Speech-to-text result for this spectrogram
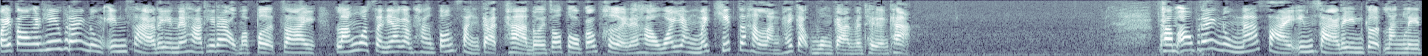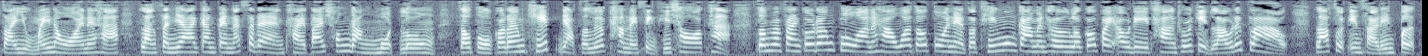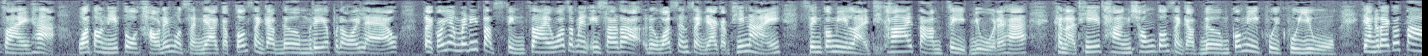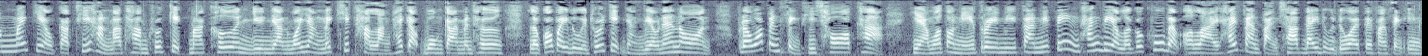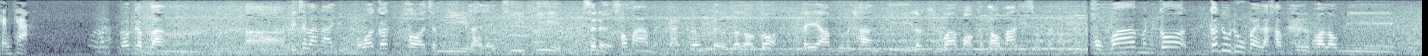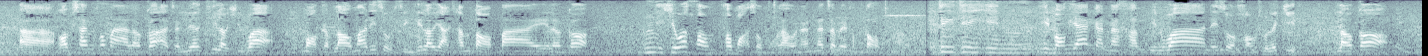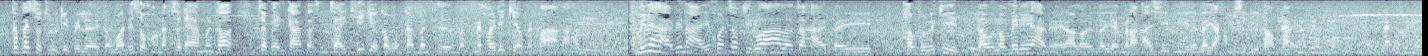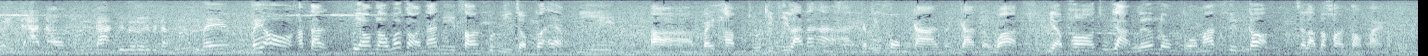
ไปต่อกันที่พระเอกหนุ่มอินสารินนะคะ ที่ได้ออกมาเปิดใจ หลังหมดสัญญากับทางต้นสังกัดค่ะ โดยเจ้าตัวก็เผยนะคะ ว่ายังไม่คิดจะหันหลังให้กับวงการบันเทิงค่ะ ทำเอาพระเอกหนุ่มหน้าใสอินสารินเกิดลังเลใจอยู่ไม่น้อยนะคะ หลังสัญญาการเป็นนักแสดงภายใต้ช่องดังหมดลง เจ้าตัวก็เริ่มคิดอยากจะเลือกทำในสิ่งที่ชอบค่ะ จนแฟนๆก็เริ่มกลัวนะคะ ว่าเจ้าตัวเนี่ยจะทิ้งวงการบันเทิง แล้วก็ไปเอาดีทางธุรกิจแล้วหรือเปล่า ล่าสุดอินสารินเปิดใจค่ะ ว่าตอนนี้ตัวเขาได้หมดสัญญากับต้นสังกัดเดิมเรียบร้อยแล้ว แต่ก็ยังไม่ได้ตัดสินใจว่าจะเป็นอิสระหรือว่าเซ็นสัญญากับที่ไหน ซึ่งก็มีหลายที่ค่ายตามจีบอยู่นะคะ ขณะที่ทางช่องต้นสังกัดเดิมก็มีคุยคุยอยู่ อย่างไรก็ตามไม่เกี่ยวกับที่หันมาทำธุรกิจมากขึ้น ยืนยันว่ายังไม่คิดหันหลังให้กับวงการบันเทิง แล้วก็ไปลุยธุรกิจอย่างเดียวแน่นอน เพราะว่าเป็นสิ่งที่ชอบค่ะแย้มว่าตอนนี้เตรียมมีแฟนมิทติ้งทั้งเดี่ยวแล้วก็คู่แบบออนไลน์ให้แฟนต่างชาติได้ดูด้วยไปฟังเสียงอินกันค่ะ ก็กำลังพิจารณาอยู่เพราะว่าก็พอจะมีหลาย ๆ ที่ที่เสนอเข้ามาเหมือนกันเพิ่มเติม แล้วเราก็พยายามดูทางที่เราคิดว่าเหมาะกับเรามากที่สุดผมว่ามันก็ก็ดูดูๆไปแหละครับ คือพอเรามี ออปชันเข้ามาเราก็อาจจะเลือกที่เราคิดว่าเหมาะกับเรามากที่สุดสิ่งที่เราอยากทำต่อไป แล้วก็อืมคิดว่าความความเหมาะสมของเรานั้นน่าจะเป็นคำตอบของเราจริง ๆ อินอินมองแยกกันนะครับ อินว่าในส่วนของธุรกิจเราก็ก็เป็นส่วนธุรกิจไปเลย แต่ว่าในส่วนของนักแสดงมันก็จะเป็นการตัดสินใจที่เกี่ยวกับวงการบันเทิงแบบไม่ค่อยได้เกี่ยวกันมากอะครับไม่ได้หายไปไหนคนชอบคิดว่าเราจะหายไปทำธุรกิจเราเราไม่ได้หายไปไหนเราเราเรายังรักอาชีพนี้แล้วก็อยากทำชีวิตต่อไปแล้วคก็รับเป็นห่วงแล้วก็เป็นห่วงว่าจะอาจจะออกวง การไปเลยไปทำธุรกิจไม่ไม่ออกครับแต่ยอมรับว่าก่อนหน้านี้ตอนคุณหมีจบก็แอบมีอ่าไปทำธุรกิจที่ร้านอาหารกับที่โครงการเหมือนกันแต่ว่าเดี๋ยวพอทุกอย่างเริ่มลงตัวมากขึ้นก็จะรับละครต่อไปครับ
